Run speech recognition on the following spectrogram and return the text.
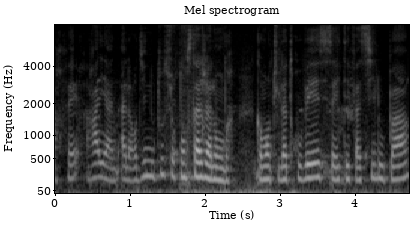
Parfait. Ryan, alors dis-nous tout sur ton stage à Londres. Comment tu l'as trouvé, si ça a été facile ou pas?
